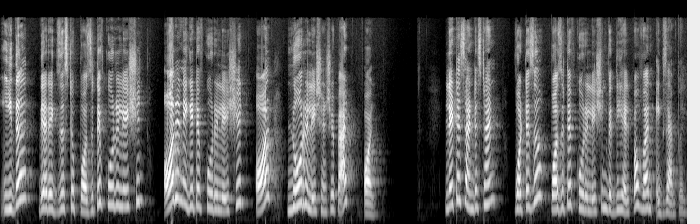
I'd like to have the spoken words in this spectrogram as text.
Either there exists a positive correlation or a negative correlation or no relationship at all. Let us understand what is a positive correlation with the help of one example.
